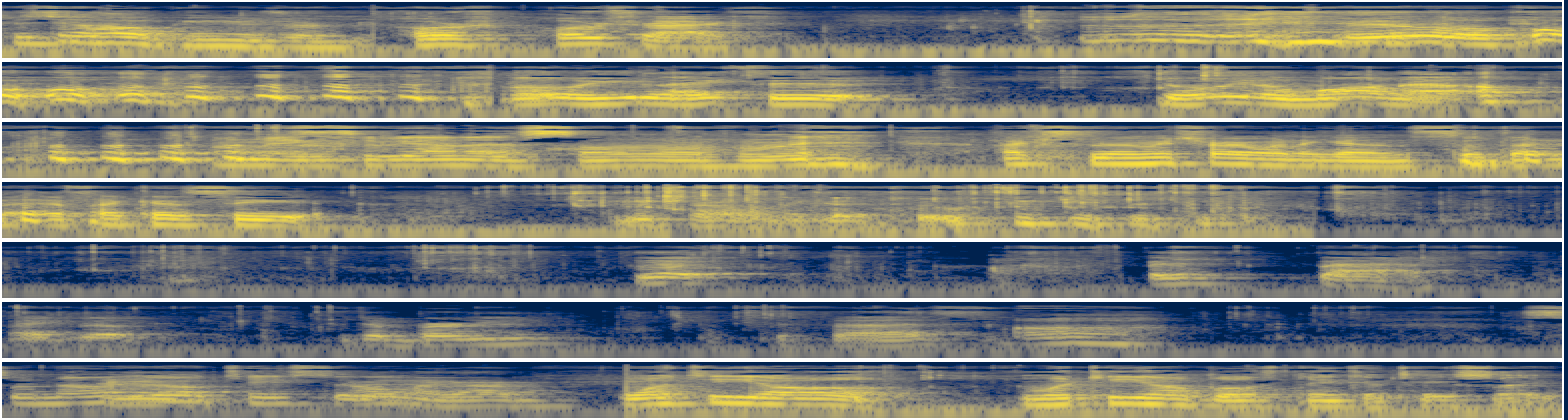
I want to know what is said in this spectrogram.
the jalapenos are horse horse rack. Ew. oh, he likes it. Don't eat them all now. I mean, to be honest, I don't know for me. Actually, let me try one again. So then, if I can see, Let me try one again too. Look, it's fast. Like the, the burning it's fast. oh, so now y'all tasted Oh it, my god. what do y'all what do y'all both think it tastes like?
